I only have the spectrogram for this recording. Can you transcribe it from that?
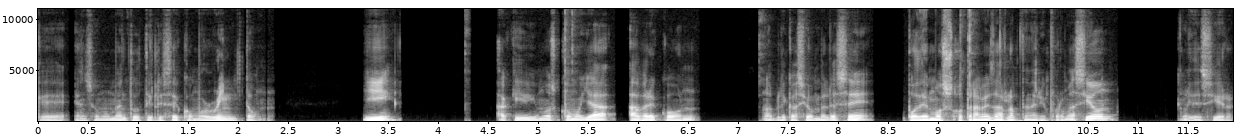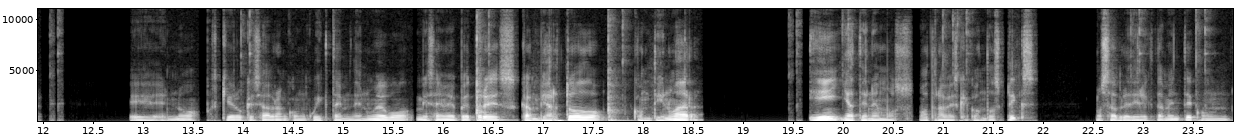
que en su momento utilicé como ringtone. Y aquí vimos como ya abre con la aplicación VLC. Podemos otra vez darle a obtener información y decir, eh, no, pues quiero que se abran con QuickTime de nuevo, mis MP3, cambiar todo, continuar. Y ya tenemos otra vez que con dos clics nos abre directamente con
